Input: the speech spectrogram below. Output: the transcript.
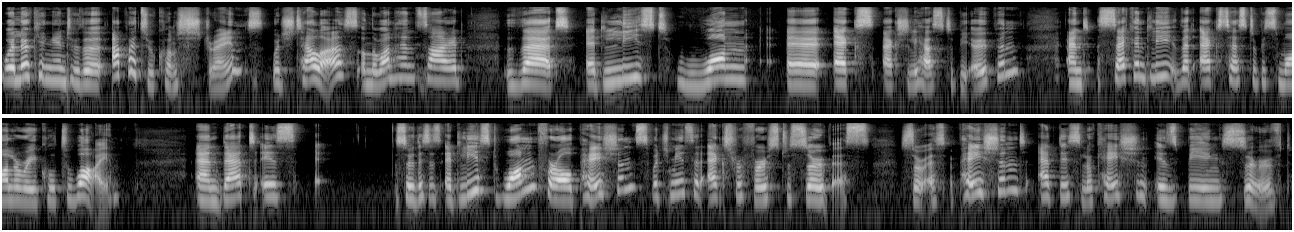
we're looking into the upper two constraints, which tell us, on the one hand side, that at least one uh, x actually has to be open, and secondly, that x has to be smaller or equal to y. And that is, so this is at least one for all patients, which means that x refers to service. So as a patient at this location is being served.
